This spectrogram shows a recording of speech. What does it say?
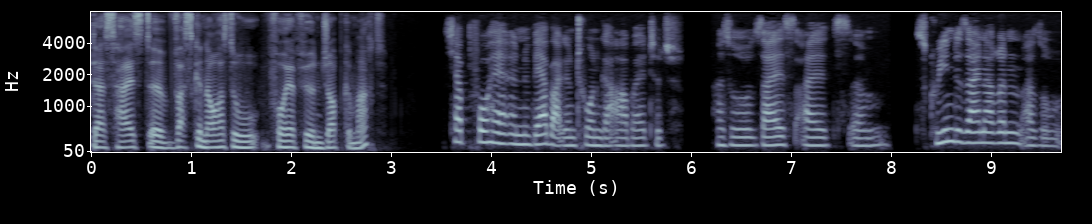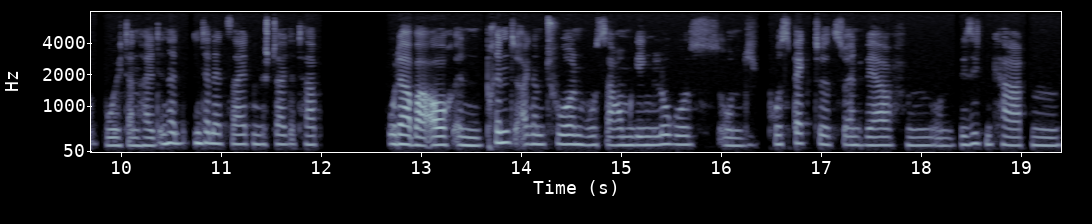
Das heißt, äh, was genau hast du vorher für einen Job gemacht? Ich habe vorher in Werbeagenturen gearbeitet. Also sei es als ähm, Screen Designerin, also wo ich dann halt Internetseiten gestaltet habe, oder aber auch in Printagenturen, wo es darum ging, Logos und Prospekte zu entwerfen und Visitenkarten.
